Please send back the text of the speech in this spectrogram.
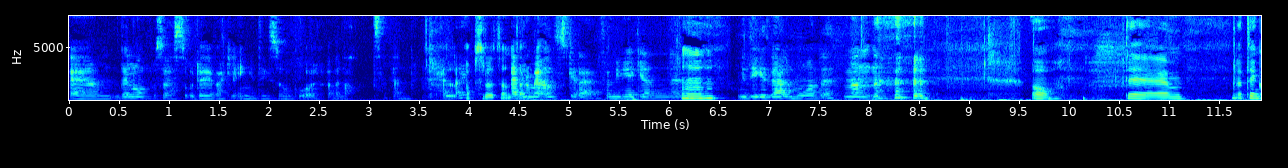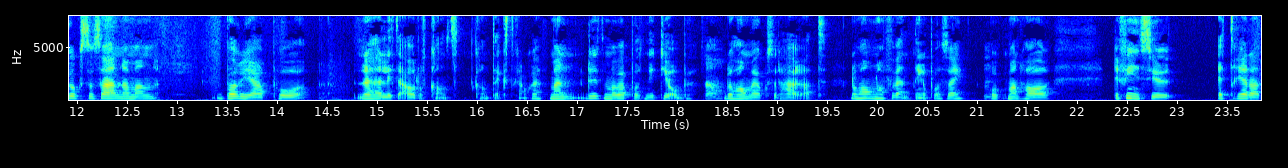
Ehm, Det är en lång process och det är verkligen ingenting som går över natt än heller. Absolut inte. Även om jag önskar det för min egen, Mm. mitt eget välmående. Men Ja, det, jag tänker också så här när man börjar på, det här är lite out of con- context kanske, men det är när man börjar på ett nytt jobb. Ja. Då har man ju också det här att de har, man har förväntningar på sig Mm. och man har, det finns ju ett redan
